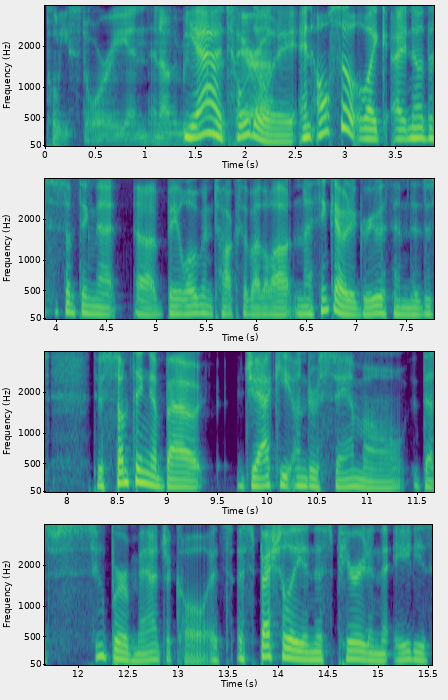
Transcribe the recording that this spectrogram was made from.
police story and, and other movies yeah totally era. and also like i know this is something that uh Bey Logan talks about a lot and i think i would agree with him that there's there's something about Jackie under Sammo that's super magical. It's especially in this period in the 80s.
